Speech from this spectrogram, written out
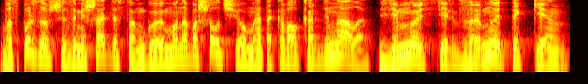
Воспользовавшись замешательством, Гоэмон обошел Чиом и атаковал кардинала. Земной стиль, взрывной Теккен.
